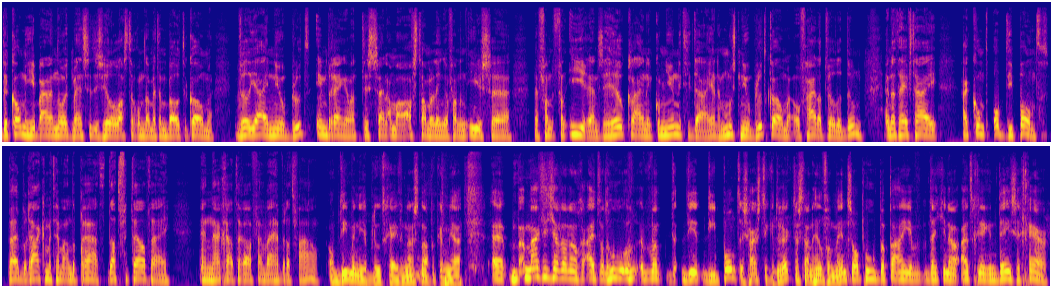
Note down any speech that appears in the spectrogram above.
er komen hier bijna nooit mensen, het is heel lastig om daar met een boot te komen. Wil jij nieuw bloed inbrengen? Want het zijn allemaal afstammelingen van, een Ierse, eh, van, van Ieren. En het is een heel kleine community daar. Ja, er moest nieuw bloed komen of hij dat wilde doen. En dat heeft hij... Hij komt op die pont. Wij raken met hem aan de praat. Dat vertelt hij. En hij gaat eraf en wij hebben dat verhaal. Op die manier bloed geven, dan snap ik hem, ja. Ma- maakt het je dan nog uit, want, hoe, want die, die pont is hartstikke druk... er staan heel veel mensen op. Hoe bepaal je dat je nou uitgerekend deze ger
